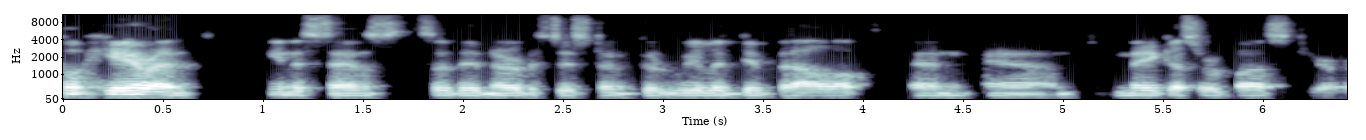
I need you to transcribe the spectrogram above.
coherent in a sense so the nervous system could really develop and and make us robust here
